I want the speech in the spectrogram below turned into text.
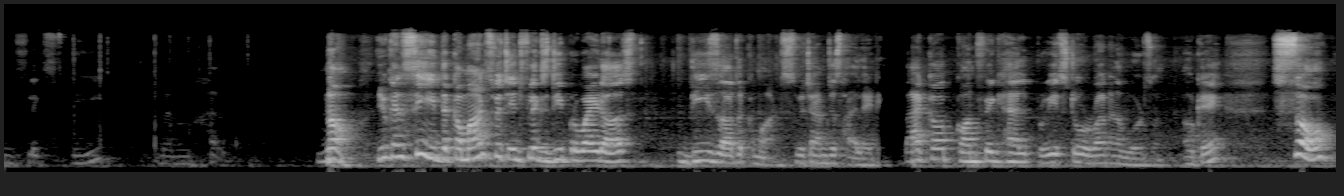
influxd then help. Now you can see the commands which influxd provide us these are the commands which i'm just highlighting. Backup config help restore run and a word zone okay? So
